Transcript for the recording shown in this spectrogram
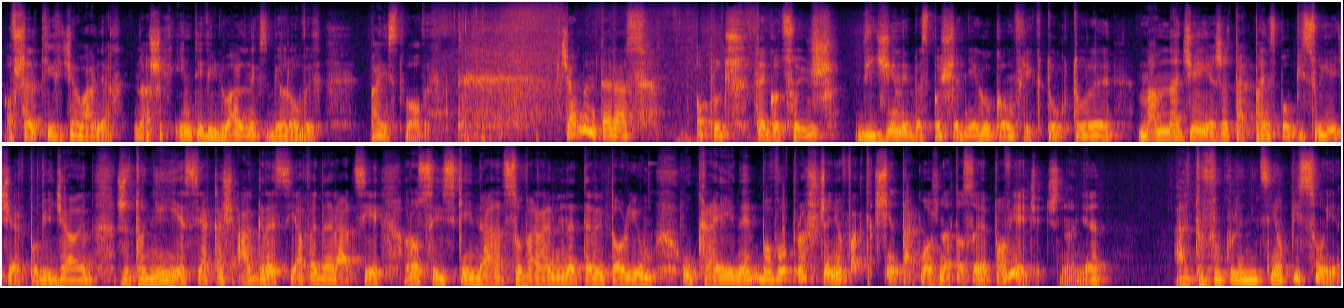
o wszelkich działaniach naszych indywidualnych, zbiorowych, państwowych. Chciałbym teraz, oprócz tego, co już widzimy bezpośredniego konfliktu, który mam nadzieję, że tak Państwo opisujecie, jak powiedziałem, że to nie jest jakaś agresja Federacji Rosyjskiej na suwerenne terytorium Ukrainy, bo w uproszczeniu faktycznie tak można to sobie powiedzieć, no nie? Ale to w ogóle nic nie opisuje.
